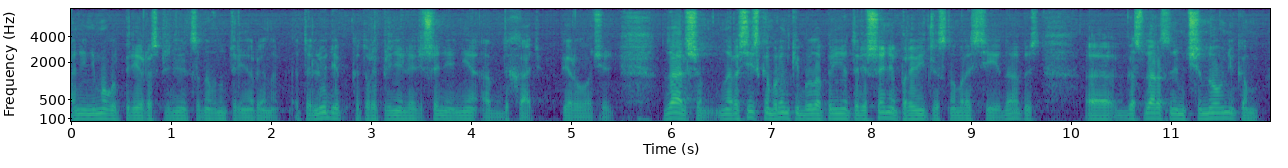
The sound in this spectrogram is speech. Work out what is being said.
они не могут перераспределиться на внутренний рынок. Это люди, которые приняли решение не отдыхать в первую очередь. Дальше, на российском рынке было принято решение правительством России, да, то есть э, государственным чиновникам Э,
